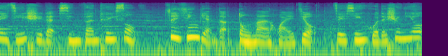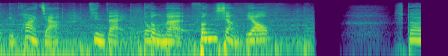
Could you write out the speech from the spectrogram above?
最及时的新番推送，最经典的动漫怀旧，最新活的声优与画家，尽在动漫风向标。各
